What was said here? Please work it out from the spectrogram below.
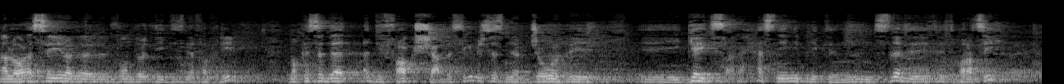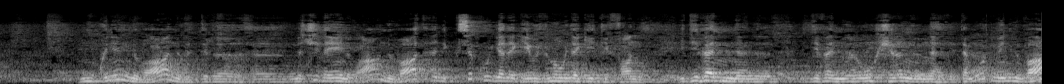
Alors, c'est le vendredi 19 avril. Donc, c'est du froc chab, c'est قايد صالح حسنيني بلي نسلا براسي. ممكن نبغى نبدل ماشي دايما نبغى نبغى نكسك ويا داكي وذمونا كي ديفان يديفان. يديفان وكشرن تموت من نبغى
